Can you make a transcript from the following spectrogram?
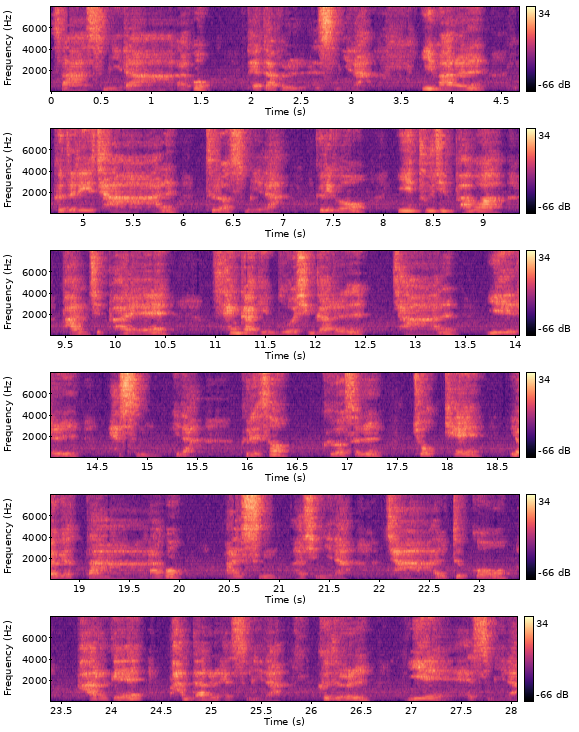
쌓았습니다. 라고 대답을 했습니다. 이 말을 그들이 잘 들었습니다. 그리고 이 두 지파와 반 지파의 생각이 무엇인가를 잘 이해를 했습니다. 그래서 그것을 좋게 여겼다라고 말씀하십니다. 잘 듣고 바르게 판단을 했습니다. 그들을 이해했습니다.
